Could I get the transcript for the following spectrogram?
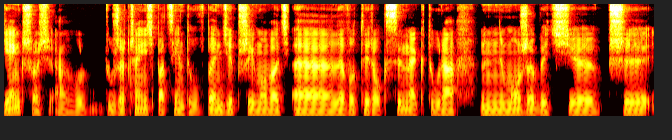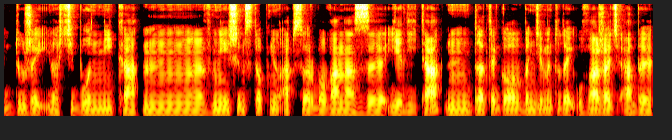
większość albo duża część pacjentów będzie przyjmować e, lewotyroksynę, która mm, może być e, przy dużej ilości błonnika mm, w mniejszym stopniu absorbowana z jelita. Dlatego będziemy tutaj uważać, aby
